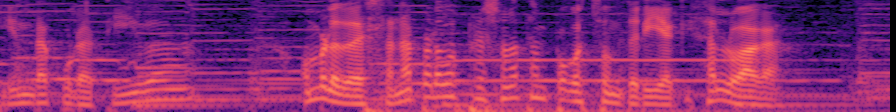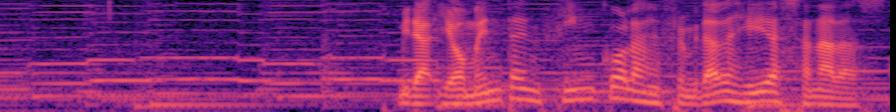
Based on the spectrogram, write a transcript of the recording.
Tienda curativa. Hombre, lo de sanar para dos personas tampoco es tontería. Quizás lo haga. Mira, y aumenta en 5 las enfermedades heridas sanadas.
